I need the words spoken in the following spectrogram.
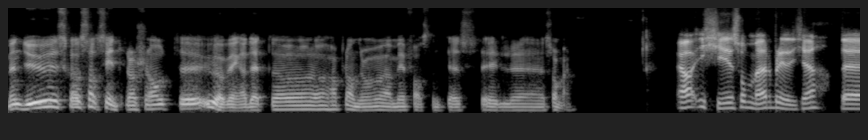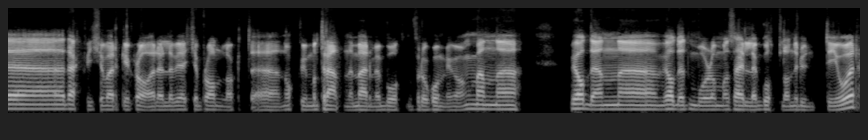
Men du skal satse internasjonalt uh, uavhengig av dette, og har planer om å være med i Fastentest til uh, sommeren? Ja, ikke i sommer blir det ikke. Det rekker vi ikke å være klar, eller vi har ikke planlagt nok. Vi må trene mer med båten for å komme i gang. Men vi hadde, en, vi hadde et mål om å seile Gotland rundt i år.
